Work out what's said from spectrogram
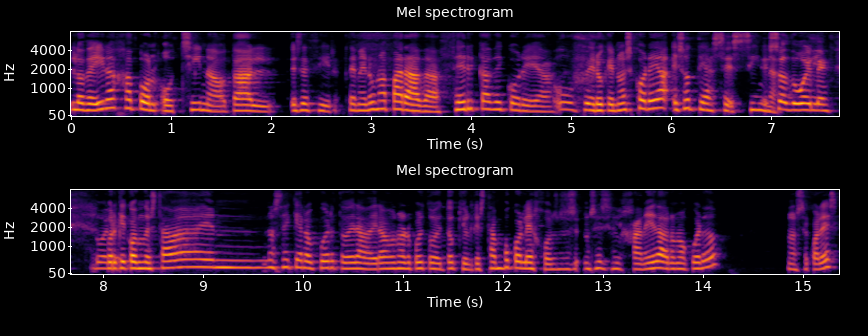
lo de ir a Japón o China o tal, es decir, tener una parada cerca de Corea, pero que no es Corea, eso te asesina. Eso duele, Porque cuando estaba en, no sé qué aeropuerto era, era un aeropuerto de Tokio, el que está un poco lejos, no sé, si es el Haneda, no me acuerdo, no sé cuál es,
